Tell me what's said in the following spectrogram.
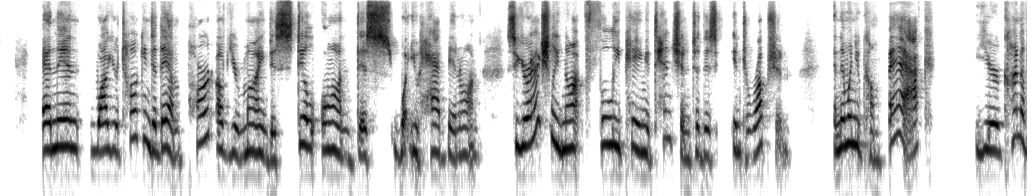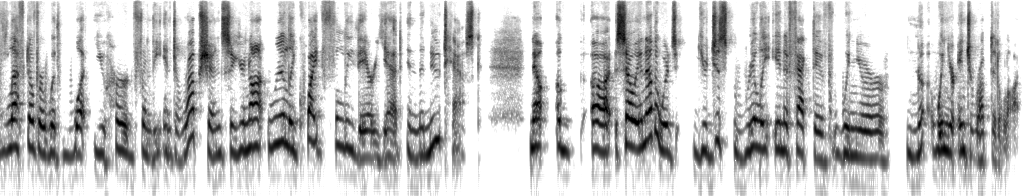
and then while you're talking to them part of your mind is still on this what you had been on so you're actually not fully paying attention to this interruption and then when you come back, you're kind of left over with what you heard from the interruption. So you're not really quite fully there yet in the new task. Now, uh, uh, so in other words, you're just really ineffective when you're when you're interrupted a lot.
